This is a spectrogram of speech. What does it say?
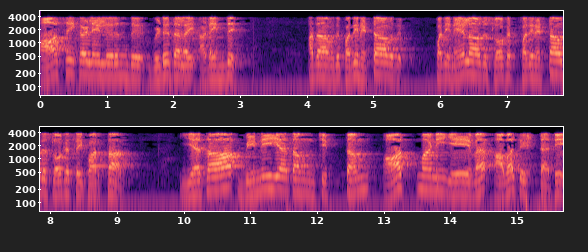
ஆசைகளிலிருந்து விடுதலை அடைந்து அதாவது பதினெட்டாவது பதினேழாவது ஸ்லோக பதினெட்டாவது ஸ்லோகத்தை பார்த்தால் யதா வினியதம் சித்தம் ஆத்மனி ஏவ அவதிஷ்டதே.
